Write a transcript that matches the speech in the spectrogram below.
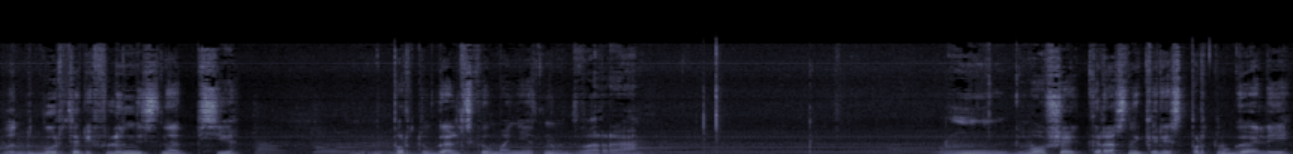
вот гурт рифленый с надписью португальского монетного двора. Вообще Красный Крест Португалии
